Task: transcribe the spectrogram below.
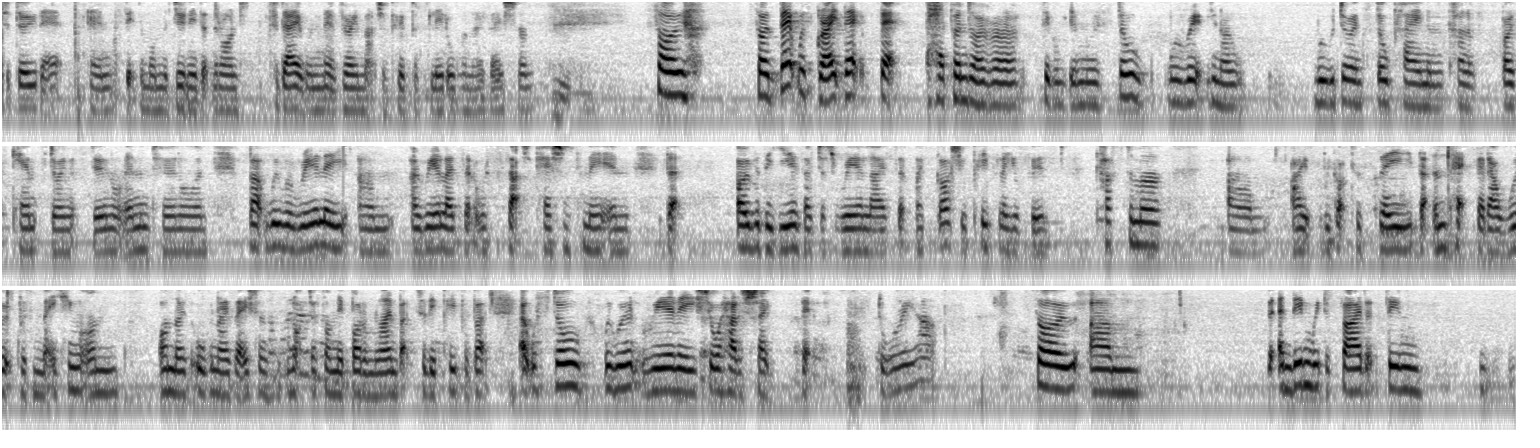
to do that and set them on the journey that they're on t- today when they're very much a purpose-led organisation. Mm. So, so that was great. That that happened over several, and we're still we were you know we were doing still playing in kind of both camps, doing external and internal, and but we were really um, I realised that it was such a passion for me, and that over the years I've just realised that my gosh, your people are your first customer um, I, we got to see the impact that our work was making on on those organisations, not just on their bottom line, but to their people. But it was still we weren't really sure how to shape that story up. So, um, and then we decided. Then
